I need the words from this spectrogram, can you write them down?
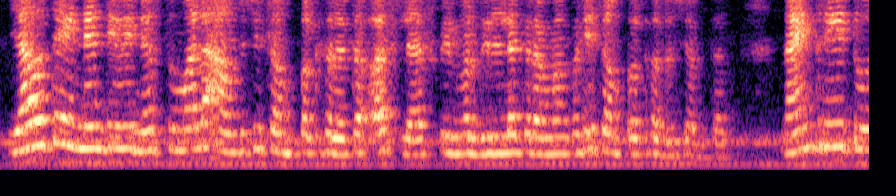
या होत्या इंडियन टीव्ही न्यूज. तुम्हाला आमच्याशी संपर्क साधायचा असल्यास स्क्रीनवर दिलेल्या क्रमांकाशी संपर्क साधू शकतात. नाईन थ्री टू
